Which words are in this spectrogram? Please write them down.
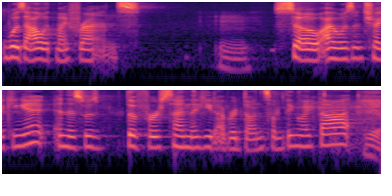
was out with my friends. So i wasn't checking it and this was the first time that he'd ever done something like that Yeah.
